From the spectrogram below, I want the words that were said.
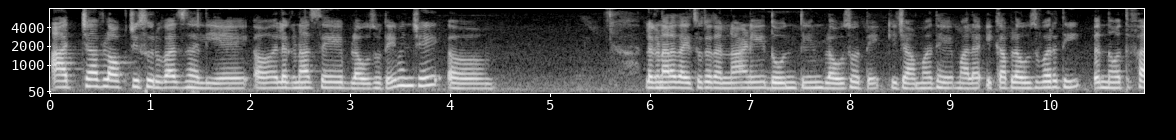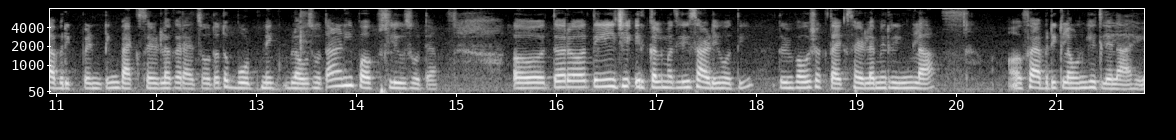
आजच्या व्लॉगची सुरुवात झाली आहे लग्नाचे ब्लाऊज होते म्हणजे लग्नाला जायचं होतं त्यांना आणि दोन तीन ब्लाऊज होते की ज्यामध्ये मला एका ब्लाऊजवरती नथ फॅब्रिक पेंटिंग बॅकसाईडला करायचं होतं तो बोटनेक ब्लाऊज होता आणि पप स्लीव्ज होत्या. तर ती जी इरकलमधली साडी होती तुम्ही पाहू शकता एक साईडला मी रिंगला फॅब्रिक लावून घेतलेला आहे.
